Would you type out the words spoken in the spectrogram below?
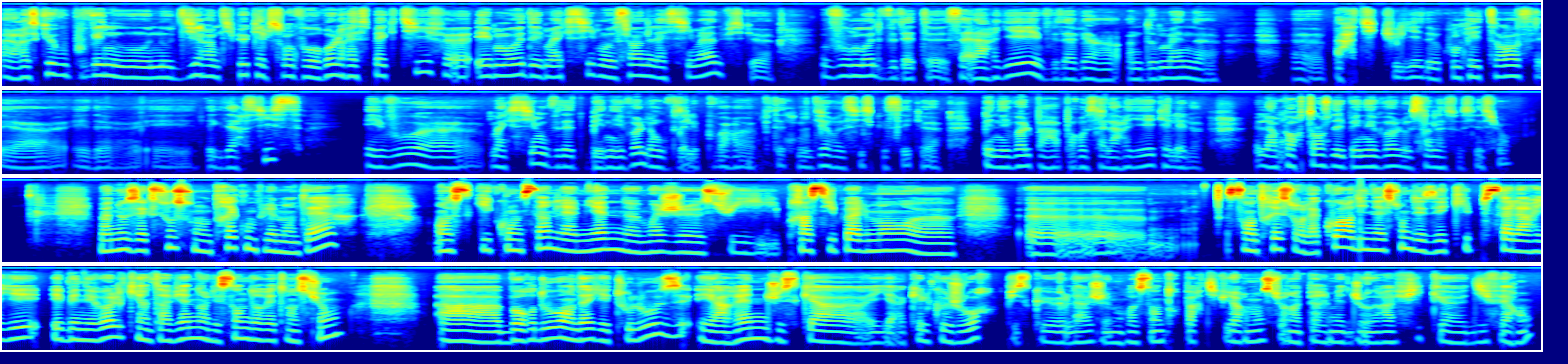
Alors, est-ce que vous pouvez nous, dire un petit peu quels sont vos rôles respectifs, euh, et Maxime, au sein de la CIMAD, puisque vous, Maud, vous êtes salarié et vous avez un, domaine particulier de compétences et, d'exercice. Et vous, euh, Maxime, vous êtes bénévole, donc vous allez pouvoir euh, peut-être nous dire aussi ce que c'est que bénévole par rapport aux salariés, quelle est l'importance des bénévoles au sein de l'association? Ben, Nos actions sont très complémentaires. En ce qui concerne la mienne, moi je suis principalement euh, euh, centrée sur la coordination des équipes salariées et bénévoles qui interviennent dans les centres de rétention à Bordeaux, Andaille et Toulouse et à Rennes jusqu'à il y a quelques jours, puisque là je me recentre particulièrement sur un périmètre géographique euh, différent.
